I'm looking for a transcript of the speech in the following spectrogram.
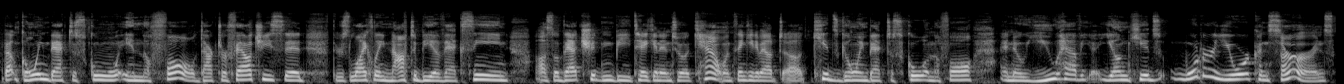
about going back to school in the fall. Dr. Fauci said there's likely not to be a vaccine, uh, so that shouldn't be taken into account when thinking about uh, kids going back to school in the fall. I know you have young kids. What are your concerns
